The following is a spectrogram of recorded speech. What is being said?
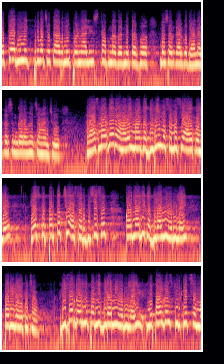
अत्याधुनिक पूर्व चेतावनी प्रणाली स्थापना गर्नेतर्फ म सरकारको ध्यान आकर्षण गराउन चाहन्छु। राजमार्ग र हवाई मार्ग दुवैमा समस्या आएकोले यसको प्रत्यक्ष असर विशेषत कर्णालीका बिरामीहरूलाई परिरहेको छ। रिफर गर्नुपर्ने बिरामीहरूलाई नेपालगञ्ज सुर्खेतसम्म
